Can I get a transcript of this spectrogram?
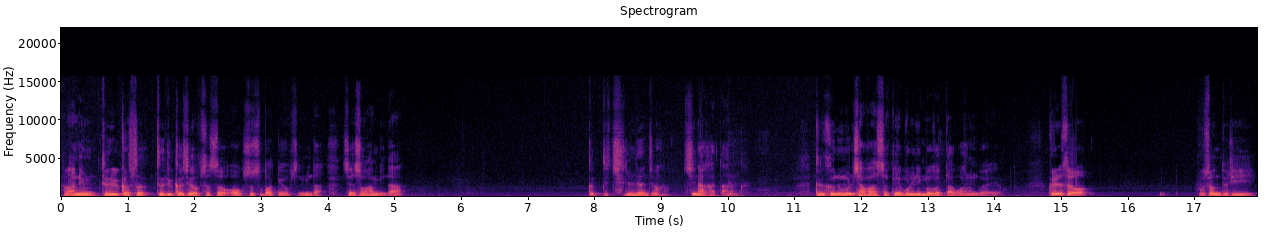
하나님 드릴 것이, 드릴 것이 없어서 옥수수밖에 없습니다. 죄송합니다. 그때 7년조가 지나갔다는 거예요. 그 그놈을 잡아서 배불리 먹었다고 하는 거예요. 그래서 후손들이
